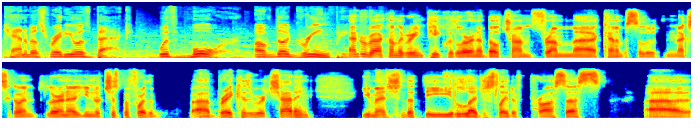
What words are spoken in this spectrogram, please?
Cannabis Radio is back with more of the Green Peak. And we're back on the Green Peak with Lorena Beltran from uh, Cannabis Salud in Mexico. And Lorena, you know, just before the uh, break, as we were chatting, you mentioned that the legislative process uh,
